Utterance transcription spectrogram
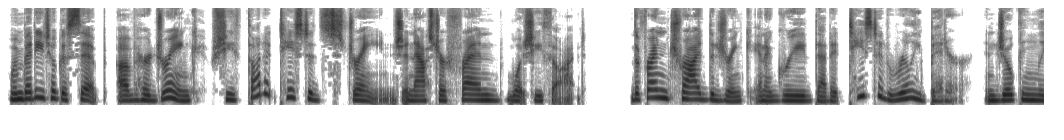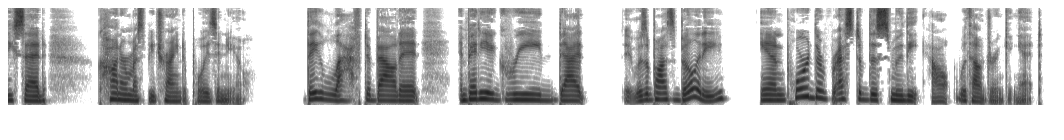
When Betty took a sip of her drink, she thought it tasted strange and asked her friend what she thought. The friend tried the drink and agreed that it tasted really bitter and jokingly said, Connor must be trying to poison you. They laughed about it, and Betty agreed that it was a possibility and poured the rest of the smoothie out without drinking it.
